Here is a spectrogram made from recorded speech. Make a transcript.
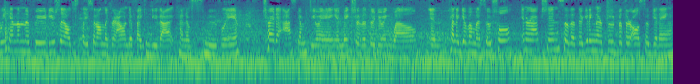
We hand them the food. Usually I'll just place it on the ground if I can do that kind of smoothly. Try to ask them doing and make sure that they're doing well and kind of give them a social interaction so that they're getting their food, but they're also getting,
